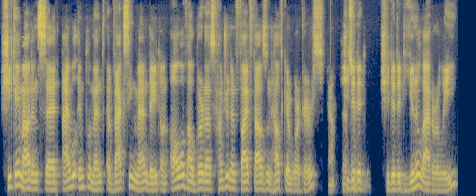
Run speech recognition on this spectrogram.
she came out and said, I will implement a vaccine mandate on all of Alberta's 105,000 healthcare workers. Yeah, she did it. She did it unilaterally.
